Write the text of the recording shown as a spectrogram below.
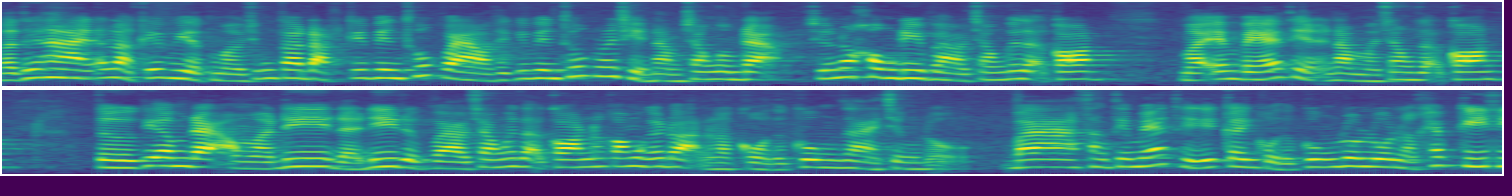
và thứ hai đó là cái việc mà chúng ta đặt cái viên thuốc vào thì cái viên thuốc nó chỉ nằm trong âm đạo, chứ nó không đi vào trong cái dạ con. Mà em bé thì lại nằm ở trong dạ con. Từ cái âm đạo mà đi, để đi được vào trong cái dạ con, nó có một cái đoạn là cổ tử cung dài chừng độ 3 cm thì cái kênh cổ tử cung luôn luôn là khép kín.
